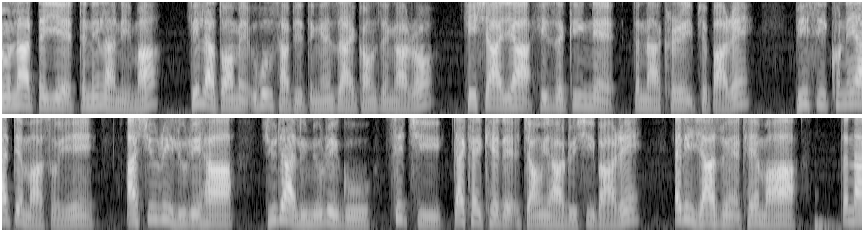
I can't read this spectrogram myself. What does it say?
ျွန်လ၁ရက်တနင်္လာနေ့မှာလေ့လာသွားမယ့်ဥပုသ္စာဖြစ်သင်ခန်းစာရဲ့ခေါင်းစဉ်ကတော့ဟေရှာယဟေဇကိနဲ့တနာခရိတ်ဖြစ်ပါတယ်။ BC 901မှာဆိုရင်အာရှုရိလူတွေဟာယူဒလူမျိုးတွေကိုစစ်ချီတိုက်ခိုက်ခဲ့တဲ့အကြောင်းအရာတွေရှိပါတယ်။အဲ့ဒီရာဇဝင်အထဲမှာတနာ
